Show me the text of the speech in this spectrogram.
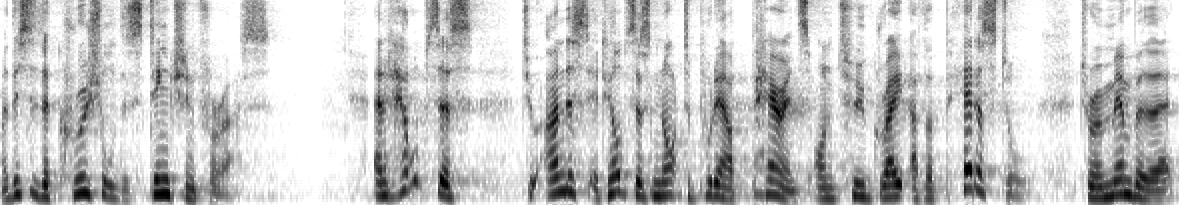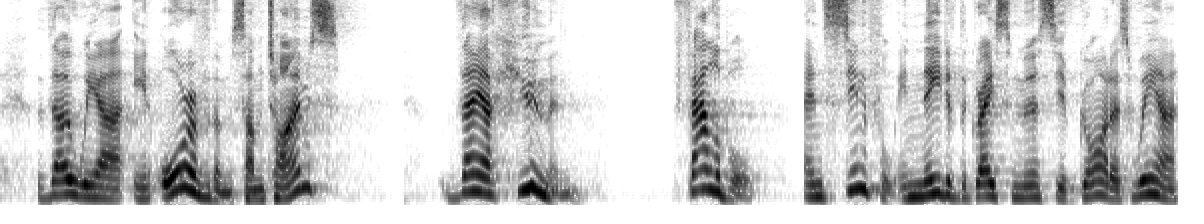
This is a crucial distinction for us. And it helps us to understand, it helps us not to put our parents on too great of a pedestal, to remember that though we are in awe of them sometimes, they are human, fallible, and sinful, in need of the grace and mercy of God as we are,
